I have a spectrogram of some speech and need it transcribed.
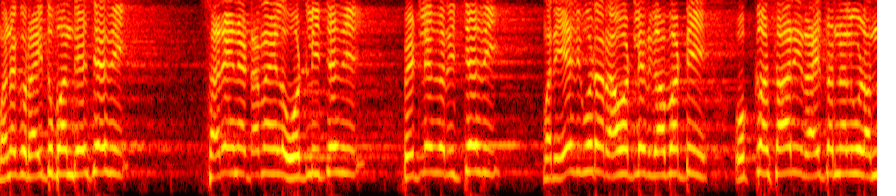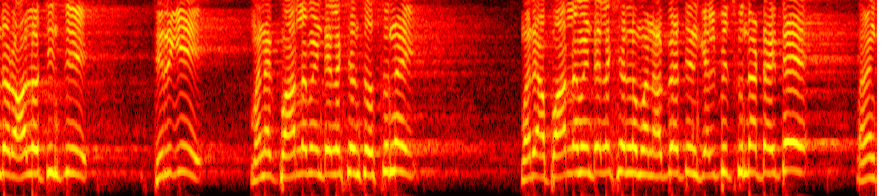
మనకు రైతు బంద్ వేసేది. సరైన టైంలో వడ్లు ఇచ్చేది ఫెర్టిలైజర్ ఇచ్చేది. మరి ఏది కూడా రావట్లేదు కాబట్టి ఒక్కసారి రైతన్నలు కూడా అందరూ ఆలోచించి తిరిగి మనకు పార్లమెంట్ ఎలక్షన్స్ వస్తున్నాయి. మరి ఆ పార్లమెంట్ ఎలక్షన్లో మన అభ్యర్థిని గెలిపించుకున్నట్టయితే మనం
